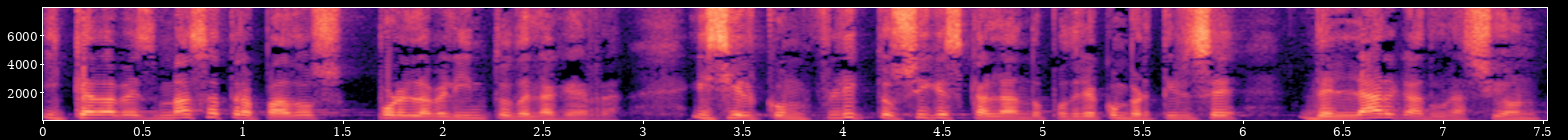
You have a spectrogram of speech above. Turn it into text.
y cada vez más atrapados por el laberinto de la guerra. Y si el conflicto sigue escalando, podría convertirse de larga duración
